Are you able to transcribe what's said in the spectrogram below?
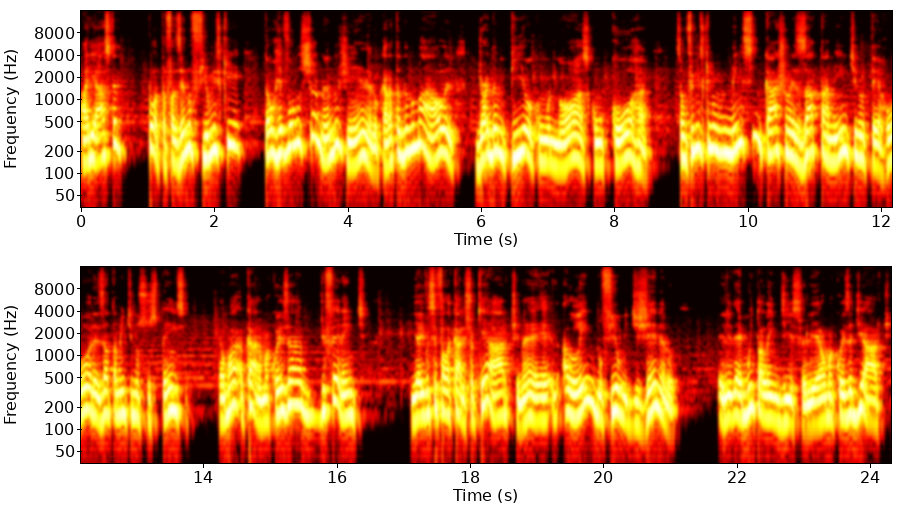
Ari Aster, pô, tá fazendo filmes que estão revolucionando o gênero. O cara tá dando uma aula. Jordan Peele com o Nós, com o Corra. São filmes que não, nem se encaixam exatamente no terror, exatamente no suspense. É uma, cara, uma coisa diferente. E aí você fala, cara, isso aqui é arte, né? É, além do filme de gênero, ele é muito além disso, ele é uma coisa de arte.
